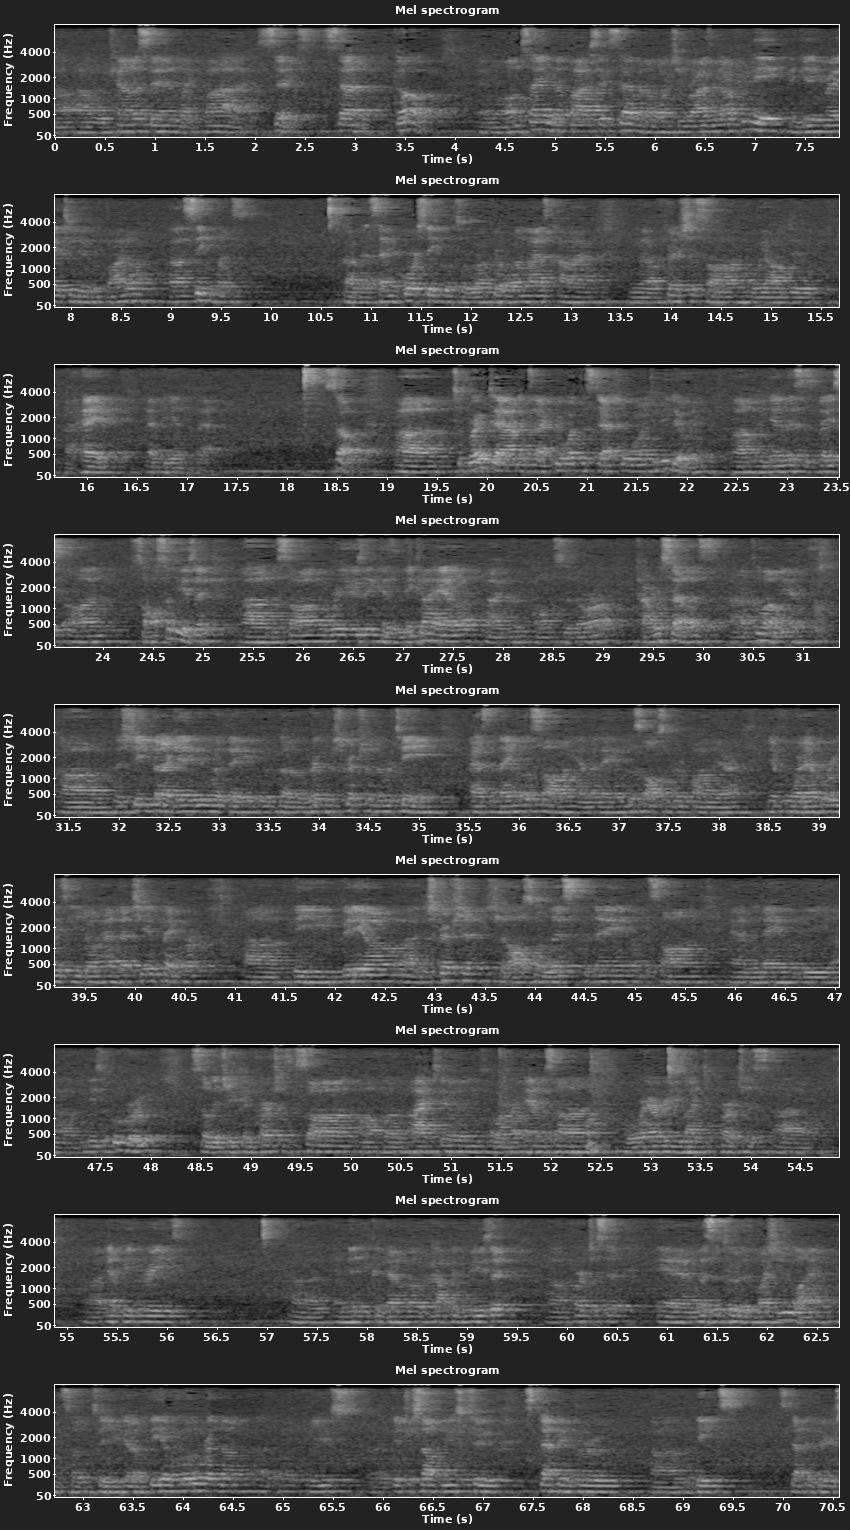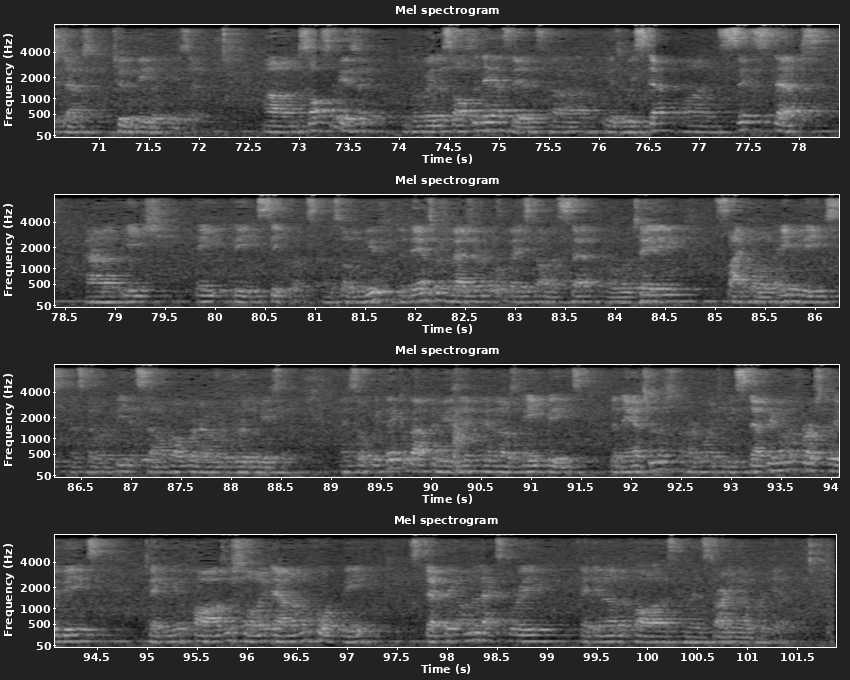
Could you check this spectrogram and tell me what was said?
I will count us in like five, six, seven, go. And while I'm saying the five, six, seven, I want you rising off your knee and getting ready to do the final uh, sequence. Uh, that same core sequence We'll run through it one last time, and then I'll finish the song, and we all do a hey at the end of that. So, uh, to break down exactly what the steps we're going to be doing, um, again, this is based on salsa music. Uh, the song that we're using is Micaela by a group called Sonora out of Colombia. Um, the sheet that I gave you with, a, with the written description of the routine has the name of the song and the name of the salsa group on there. If for whatever reason you don't have that sheet of paper, uh, the video uh, description should also list the name of the song and the name of the uh, musical group so that you can purchase the song off of iTunes or Amazon or wherever you like to purchase uh, uh, MP3s. Uh, and then you can download a copy of the music, uh, purchase it, and listen to it as much as you like. And so, so you get a feel for the rhythm, use, uh, get yourself used to stepping through the beats, stepping through your steps to the beat of the music. Um, salsa music, the way the salsa dance is, uh, is we step on six steps out of each eight beat sequence. And so the, mu- the dancer's measure is based on a set, a rotating cycle of eight beats that's going to repeat itself over and over through the music. And so if we think about the music in those eight beats, the dancers are going to be stepping on the first three beats, taking a pause or slowing down on the fourth beat, stepping on the next three, taking another pause, and then starting over again.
